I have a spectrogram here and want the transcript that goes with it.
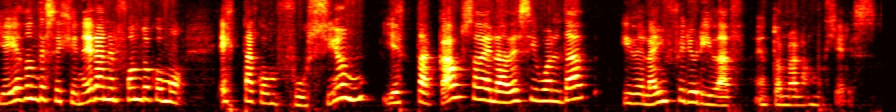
y ahí es donde se genera en el fondo como esta confusión y esta causa de la desigualdad y de la inferioridad en torno a las mujeres.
